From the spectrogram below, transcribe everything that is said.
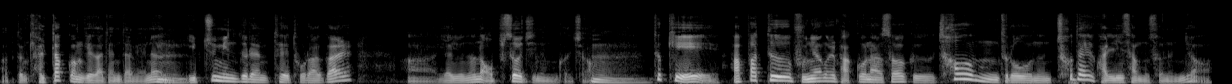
어떤 결탁 관계가 된다면은 음. 입주민들한테 돌아갈 어, 여유는 없어지는 거죠. 음. 특히 아파트 분양을 받고 나서 그 처음 들어오는 초대 관리사무소는요 어,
